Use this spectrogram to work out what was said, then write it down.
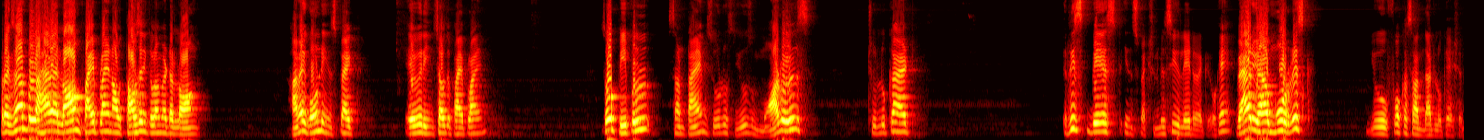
For example, I have a long pipeline of 1000 kilometer long. Am I going to inspect every inch of the pipeline? So people sometimes use models to look at risk based inspection, we will see later, okay. Where you have more risk, you focus on that location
